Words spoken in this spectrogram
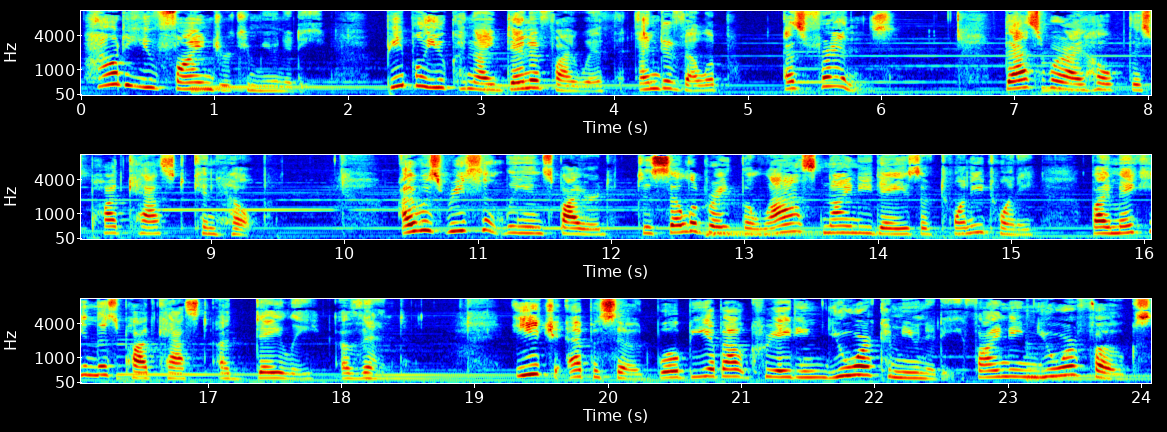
How do you find your community? People you can identify with and develop as friends. That's where I hope this podcast can help. I was recently inspired to celebrate the last 90 days of 2020 by making this podcast a daily event. Each episode will be about creating your community, finding your folks,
